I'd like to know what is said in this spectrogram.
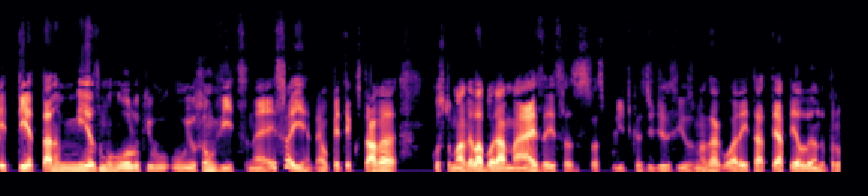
PT está no mesmo rolo que o, o, Wilson Witz, né? É isso aí, né? O PT custava, costumava elaborar mais aí suas, suas políticas de desvios, mas agora está até apelando para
